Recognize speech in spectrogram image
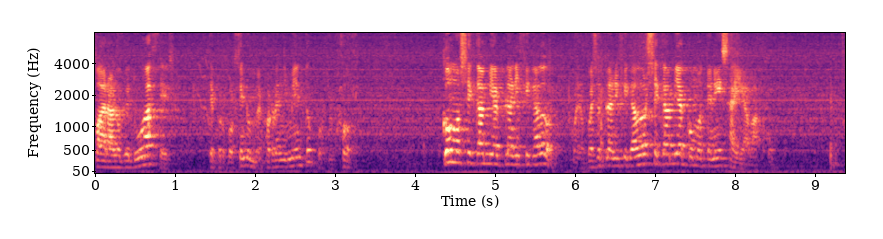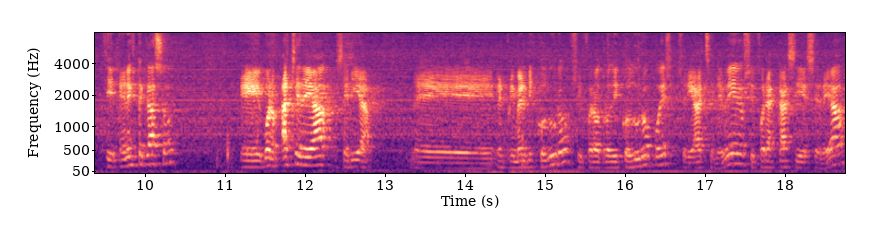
para lo que tú haces te proporciona un mejor rendimiento, pues mejor. ¿Cómo se cambia el planificador? Bueno, pues el planificador se cambia como tenéis ahí abajo. en este caso, eh, bueno, HDA sería eh, el primer disco duro, si fuera otro disco duro, pues sería HDB o si fuera casi SDA,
